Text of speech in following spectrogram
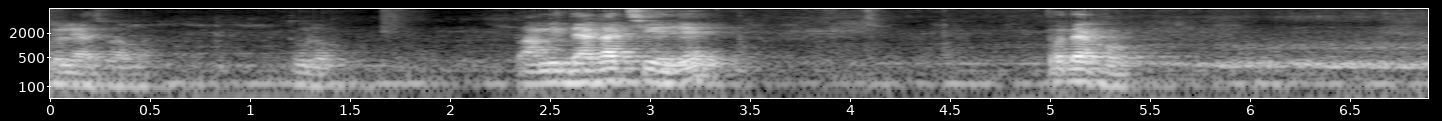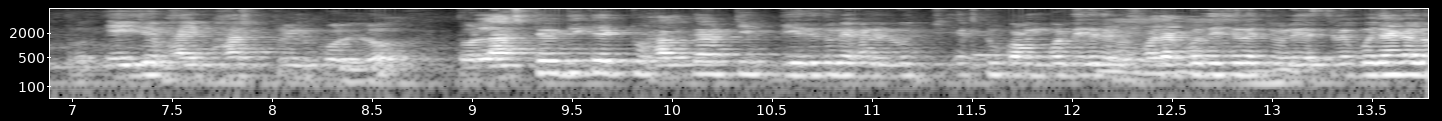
চলে আসবে আবার, তুলো। তো আমি দেখাচ্ছি যে, তো দেখো তো এই যে ভাই ফার্স্ট প্রিন্ট করল তো লাস্টের দিকে একটু হালকা টিপ দিয়ে দিত এখানে লুজ- একটু কম করে দিয়েছে দেখো সোজা করে দিয়েছিল চলে এসেছিল বোঝা গেল।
